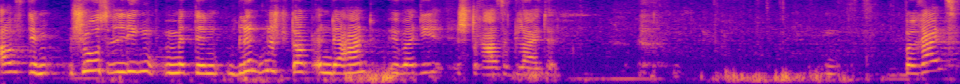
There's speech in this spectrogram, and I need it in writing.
auf dem Schoß liegen mit dem Blindenstock in der Hand über die Straße gleite. Bereits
